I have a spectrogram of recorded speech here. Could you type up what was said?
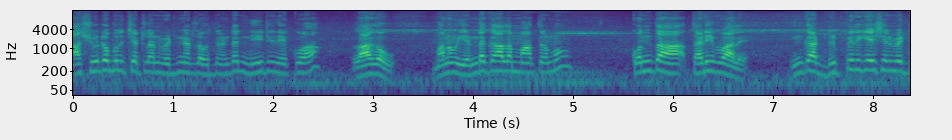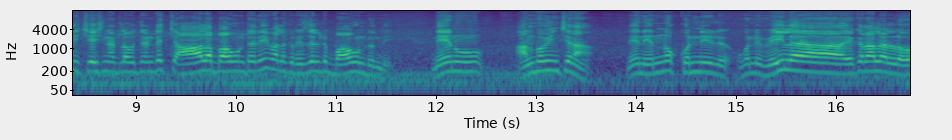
ఆ షూటబుల్ చెట్లను పెట్టినట్లు అవుతుందంటే నీటిని ఎక్కువ లాగవు. మనం ఎండాకాలం మాత్రము కొంత తడి ఇవ్వాలి. ఇంకా డ్రిప్ ఇరిగేషన్ పెట్టి చేసినట్లు అవుతుందంటే చాలా బాగుంటుంది వాళ్ళకి రిజల్ట్ బాగుంటుంది. నేను అనుభవించిన నేను ఎన్నో కొన్ని కొన్ని వేల ఎకరాలలో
